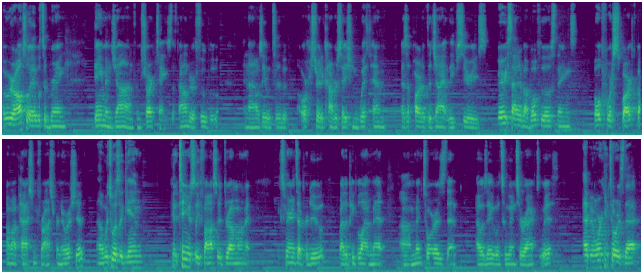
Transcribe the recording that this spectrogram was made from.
We were also able to bring Daymond John from Shark Tank, the founder of FUBU, and I was able to orchestrate a conversation with him as a part of the Giant Leap series. Very excited about both of those things. Both were sparked by my passion for entrepreneurship, uh, which was again continuously fostered throughout my experience at Purdue by the people I met, um, mentors that I was able to interact with. I've been working towards that.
